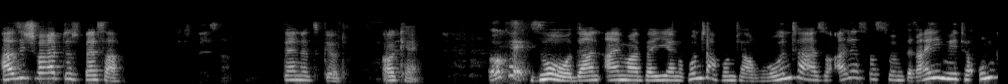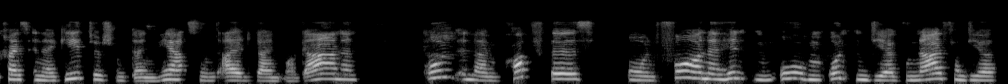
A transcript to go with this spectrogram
Also sie schreibt es besser. Then it's good. Okay. Okay. So, dann einmal Barrieren runter, runter, runter. Also alles, was so im 3 Meter Umkreis energetisch und dein Herzen und all deinen Organen und in deinem Kopf ist und vorne, hinten, oben, unten, diagonal von dir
